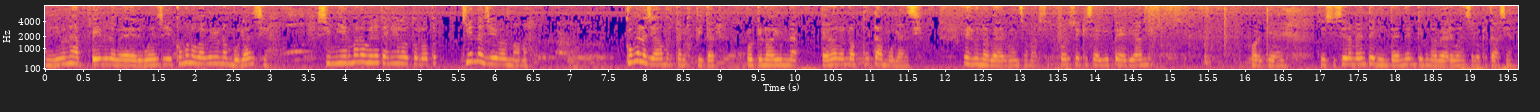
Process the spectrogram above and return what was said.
me dio una pena, una vergüenza. ¿Y cómo no va a haber una ambulancia? Si mi hermano hubiera tenido el auto roto, ¿quién la lleva, mamá? ¿Cómo la llevamos hasta el hospital? Porque no hay una, pero no, una puta ambulancia. Es una vergüenza, Marcelo. Por eso hay que seguir peleando. Porque, sinceramente, el intendente es una vergüenza lo que está haciendo.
